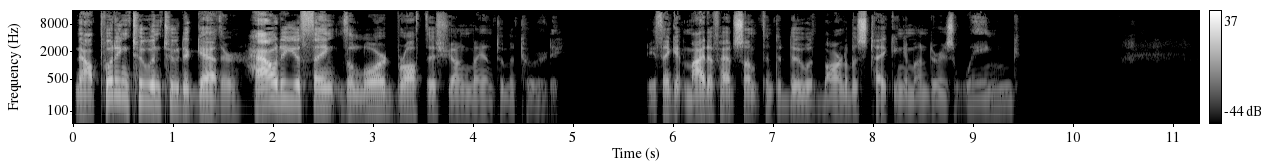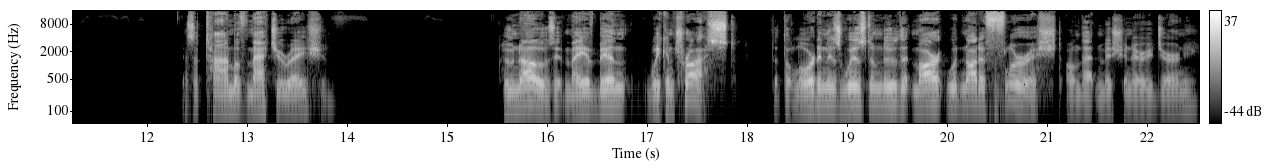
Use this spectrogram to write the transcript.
Now, putting two and two together, how do you think the Lord brought this young man to maturity? Do you think it might have had something to do with Barnabas taking him under his wing? As a time of maturation? Who knows? It may have been, we can trust that the Lord in His wisdom knew that Mark would not have flourished on that missionary journey,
